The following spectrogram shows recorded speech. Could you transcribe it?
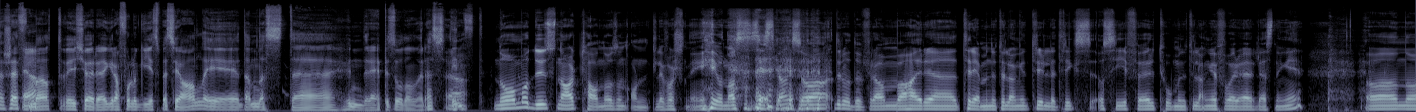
Jeg ser for meg at vi kjører grafologi spesial i de neste 100 episodene våre, Ja. minst. Nå må du snart ta noe sånn ordentlig forskning, Jonas. Sist gang så dro du fram hva har eh, tre minutter lange trylletriks å si før to minutter lange forelesninger. Og nå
